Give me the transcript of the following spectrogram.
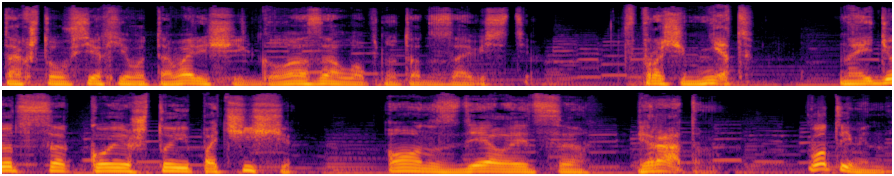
так что у всех его товарищей глаза лопнут от зависти. Впрочем, нет. Найдется кое-что и почище. Он сделается пиратом. Вот именно.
